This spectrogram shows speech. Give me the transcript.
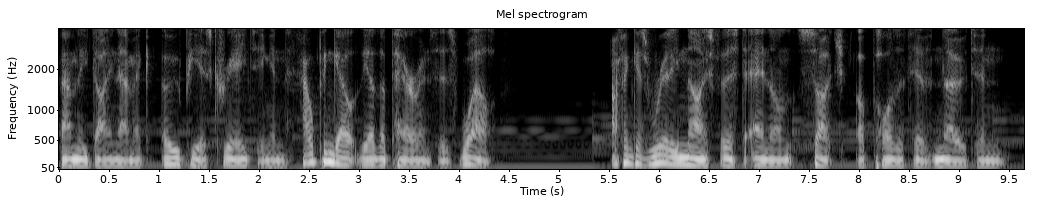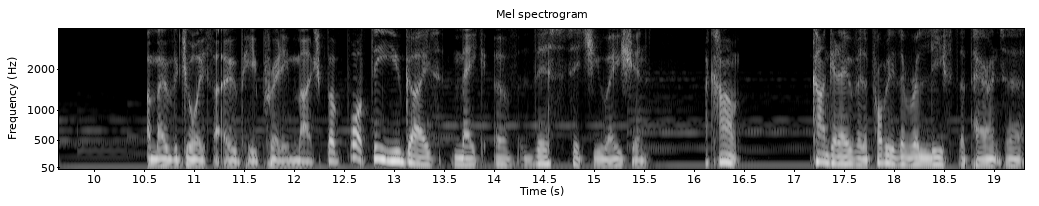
family dynamic OP is creating and helping out the other parents as well. I think it's really nice for this to end on such a positive note and I'm overjoyed for OP pretty much. But what do you guys make of this situation? I can't can't get over the probably the relief the parents are,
